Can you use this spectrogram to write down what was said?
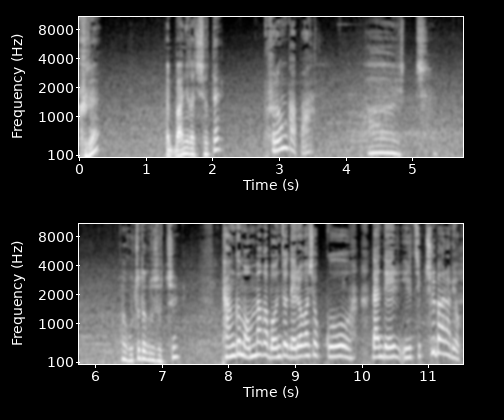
그래? 아, 많이 다치셨대? 그런가 봐. 아, 참. 아, 어쩌다 그러셨지? 방금 엄마가 먼저 내려가셨고, 난 내일 일찍 출발하려고.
